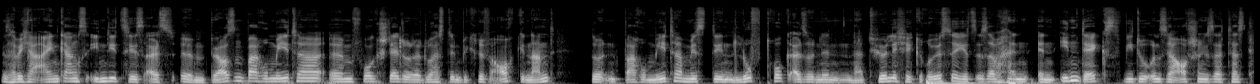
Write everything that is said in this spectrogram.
Das habe ich ja eingangs Indizes als ähm, Börsenbarometer ähm, vorgestellt oder du hast den Begriff auch genannt. So ein Barometer misst den Luftdruck, also eine natürliche Größe. Jetzt ist aber ein, ein Index, wie du uns ja auch schon gesagt hast,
